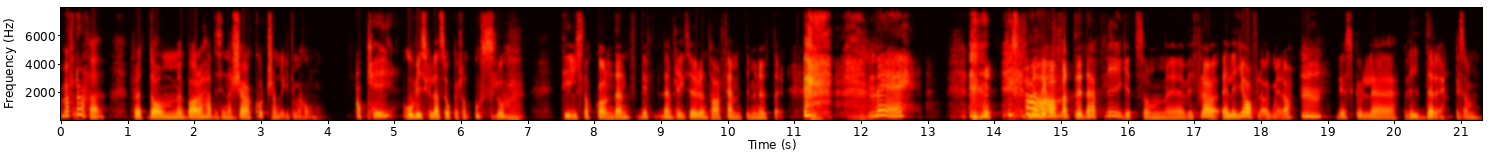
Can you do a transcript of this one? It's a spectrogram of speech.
Varför då? För, för att de bara hade sina körkort som legitimation. Okej. Och vi skulle alltså åka från Oslo till Stockholm. Den, den flygturen tar 50 minuter. Nej. Men det var för att eh, det här flyget som eh, vi flög, eller jag flög med då, Mm. det skulle vidare liksom.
